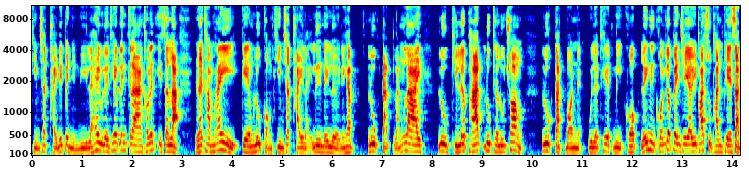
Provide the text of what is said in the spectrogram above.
ทีมชาติไทยได้เป็นอย่างดี และให้วิลเทพเล่นกลางเขาเล่นอิสระ และทำให้เกมลุกของทีมชาติไทยไหลลื่นได้เลยนะครับลูกตัดหลังลาย ลูกคิลเลอร์พาสลูกทะลุช่อง ลูกตัดบอลเนี่ยวิลเทพมีครบและอีกหนึ่งคนก็เป็นชยาวิพัฒน์สุพรรณเพศัต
